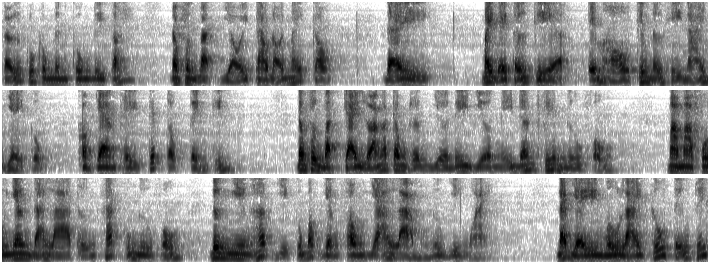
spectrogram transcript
tử của khung ninh cung đi tới. Đông Phương Bạch dội trao đổi mấy câu. Để mấy đệ tử kia yểm hộ thiếu nữ khi nãy về cung. Còn chàng thì tiếp tục tìm kiếm. Đông Phương Bạch chạy loạn ở trong rừng vừa đi vừa nghĩ đến phía ngưu phủ. Mà mà phu nhân đã là thượng khách của ngưu phủ. Đương nhiên hết việc của bốc dân phong giả làm ngưu viên ngoại. Đã vậy mụ lại cứu tiểu tuyết.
